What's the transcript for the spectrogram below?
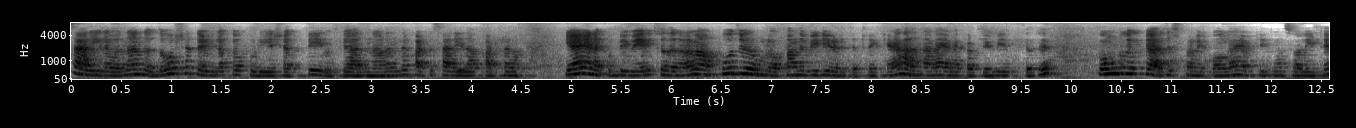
சாரியில் வந்து அந்த தோஷத்தை விளக்கக்கூடிய சக்தி இருக்குது அதனால வந்து பட்டு சாரி தான் கட்டணும். ஏன் எனக்கு இப்படி வேர்க்குதுன்னா நான் பூஜை ரூமில் உட்காந்து வீடியோ எடுத்துகிட்ருக்கேன் அதனால எனக்கு அப்படி வேர்க்குது. உங்களுக்கு அட்ஜஸ்ட் பண்ணிக்கோங்க எப்படி இருக்குன்னு சொல்லிட்டு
